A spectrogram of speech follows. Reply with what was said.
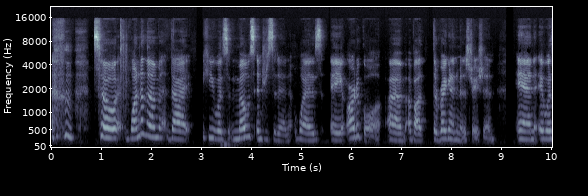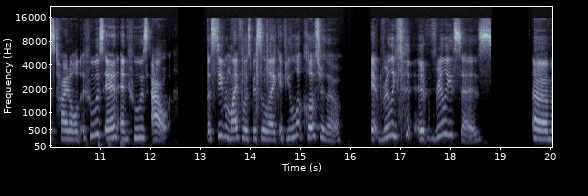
so one of them that he was most interested in was a article um, about the Reagan administration, and it was titled "Who's in and Who's out." But Stephen Lightfoot was basically like, if you look closer though, it really it really says um,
